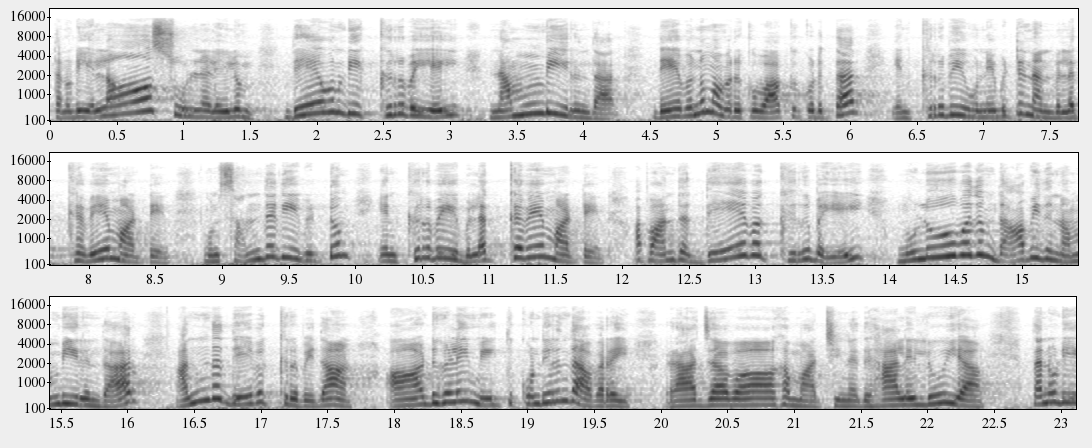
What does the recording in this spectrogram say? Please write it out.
தன்னுடைய எல்லா சூழ்நிலையிலும் தேவனுடைய கிருபையை நம்பி இருந்தார் தேவனும் அவருக்கு வாக்கு கொடுத்தார். என் கிருபையை உன்னை விட்டு நான் விளக்கவே மாட்டேன். உன் சந்ததியை விட்டும் என் கிருபையை விளக்கவே மாட்டேன். அப்போ அந்த தேவ கிருபையை முழுவதும் தாவிது நம்பியிருந்தார். அந்த தேவ கிருபை தான் ஆடுகளை மேய்த்து கொண்டிருந்த அவரை ராஜாவாக மாற்றினது. ஹalleluya தன்னுடைய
